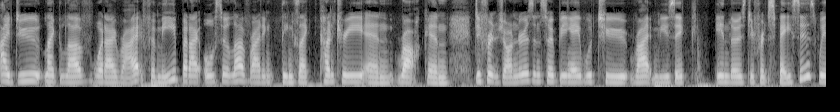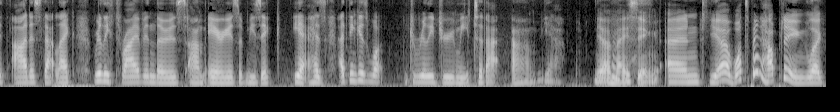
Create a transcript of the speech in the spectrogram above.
I do like love what I write for me, but I also love writing things like country and rock and different genres. And so being able to write music in those different spaces with artists that like really thrive in those um, areas of music, yeah, has I think is what really drew me to that. Um, yeah. Yeah, amazing. And yeah, what's been happening? Like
